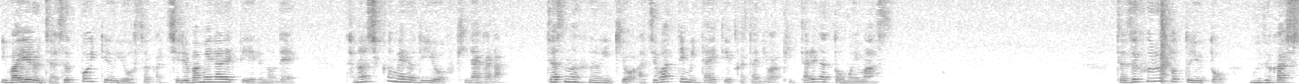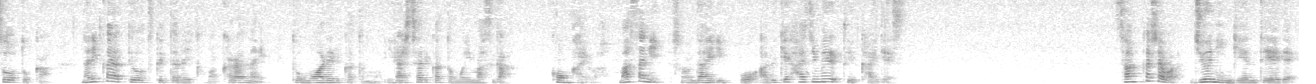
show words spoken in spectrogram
いわゆるジャズっぽいという要素が散りばめられているので楽しくメロディーを吹きながらジャズの雰囲気を味わってみたいという方にはぴったりだと思います。ジャズフルートというと難しそうとか何から手をつけたらいいかわからないと思われる方もいらっしゃるかと思いますが今回はまさにその第一歩を歩き始めるという回です。参加者は10人限定で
